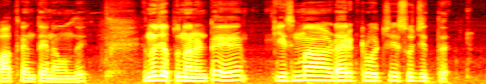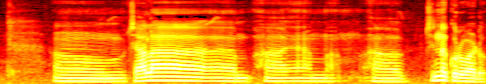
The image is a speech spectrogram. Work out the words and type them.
పాత్ర ఎంతైనా ఉంది. ఎందుకు చెప్తున్నానంటే ఈ సినిమా డైరెక్టర్ వచ్చి సుజిత్ చాలా చిన్న కురవాడు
